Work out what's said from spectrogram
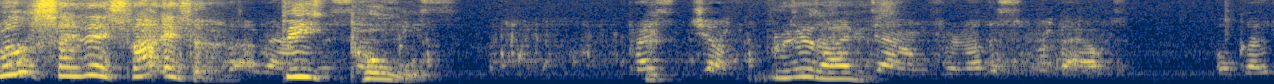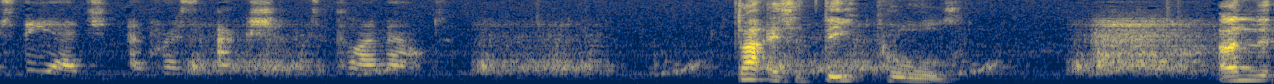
will say this, that is a deep pool. Press jump really to dive is. down for another swim about, or go to the edge and press action to climb out. That is a deep pool. And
